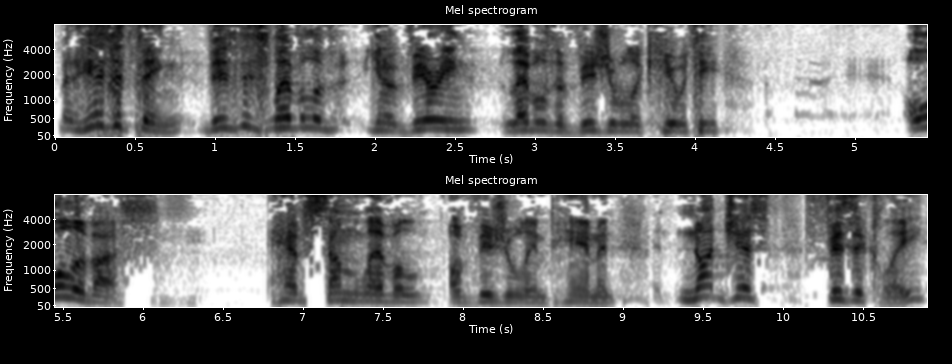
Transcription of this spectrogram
But here's the thing: there's this level of, you know, varying levels of visual acuity. All of us have some level of visual impairment, not just physically,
